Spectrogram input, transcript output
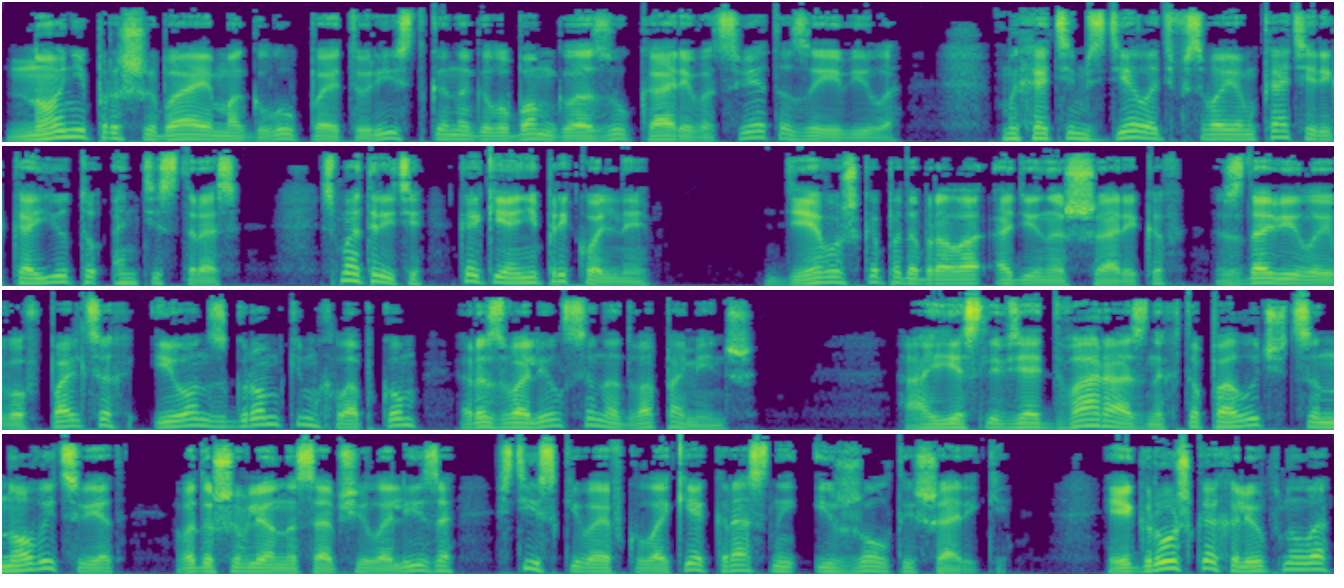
но не прошибаемо глупая туристка на голубом глазу карего цвета заявила, «Мы хотим сделать в своем катере каюту антистресс. Смотрите, какие они прикольные». Девушка подобрала один из шариков, сдавила его в пальцах, и он с громким хлопком развалился на два поменьше. «А если взять два разных, то получится новый цвет», — воодушевленно сообщила Лиза, стискивая в кулаке красный и желтый шарики. Игрушка хлюпнула,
